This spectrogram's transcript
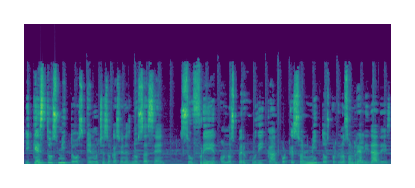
Y que estos mitos en muchas ocasiones nos hacen sufrir o nos perjudican porque son mitos, porque no son realidades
